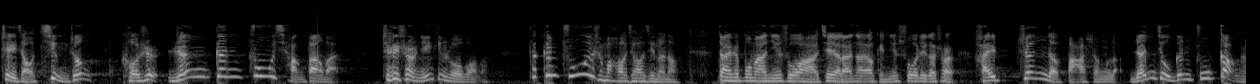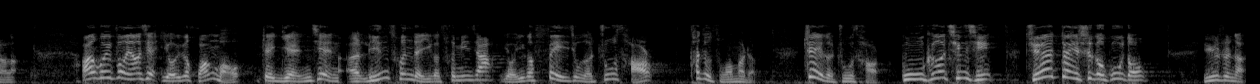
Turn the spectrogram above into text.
这叫竞争；可是人跟猪抢饭碗，这事儿您听说过吗？它跟猪有什么好交集的呢？但是不瞒您说啊，接下来呢要给您说这个事儿，还真的发生了，人就跟猪杠上了。安徽凤阳县有一个黄某，这眼见呃邻村的一个村民家有一个废旧的猪槽，他就琢磨着，这个猪槽骨骼清奇，绝对是个古董。于是呢，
